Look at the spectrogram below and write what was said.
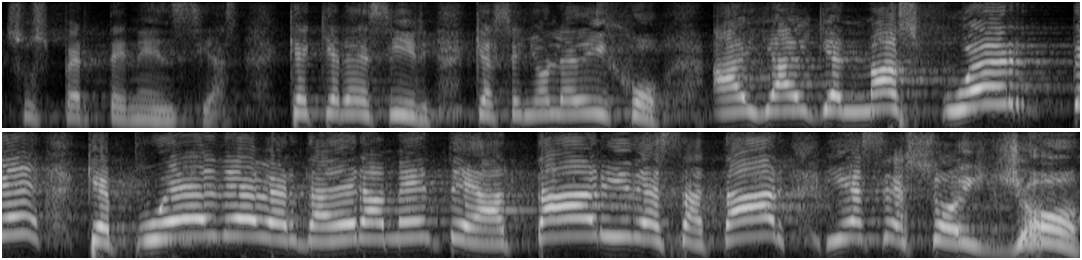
sus pertenencias. ¿Qué quiere decir? Que el Señor le dijo, hay alguien más fuerte que puede verdaderamente atar y desatar y ese soy yo.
